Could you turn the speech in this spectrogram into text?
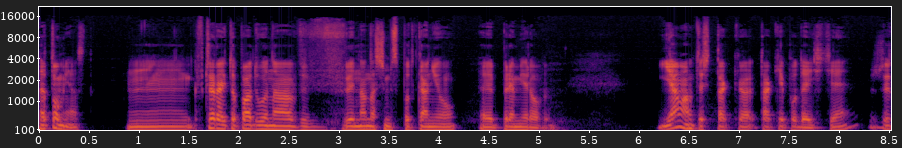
Natomiast mm, wczoraj to padło na, w, na naszym spotkaniu e, premierowym. Ja mam też taka, takie podejście, że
